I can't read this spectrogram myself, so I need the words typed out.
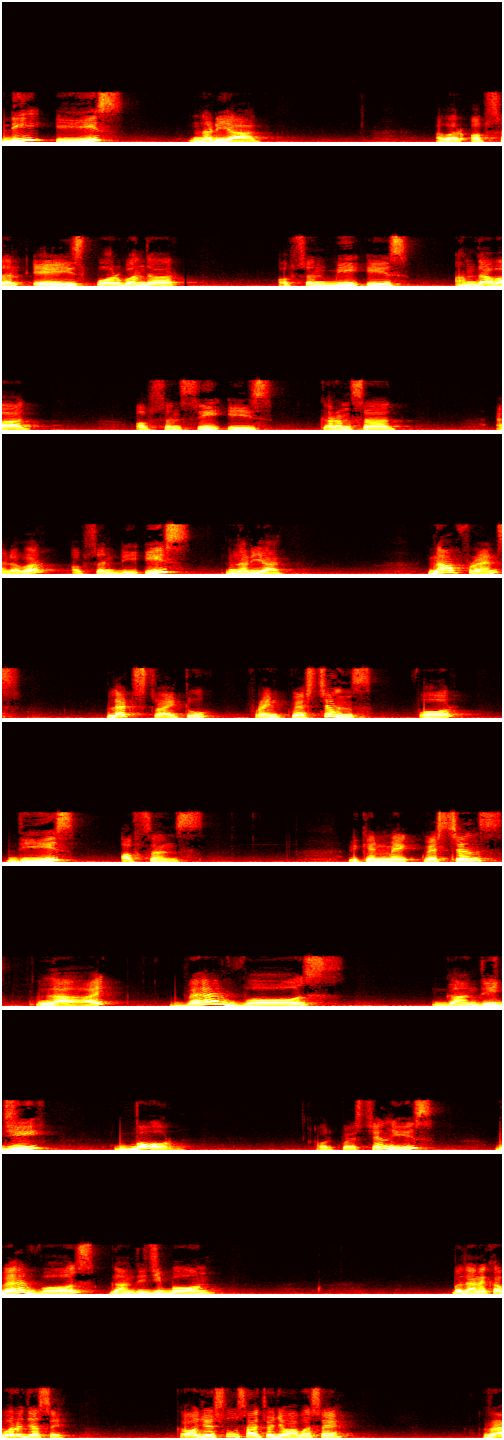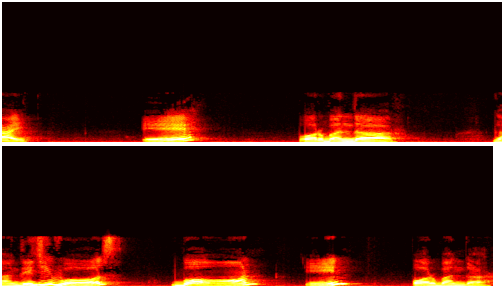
D is Nadiad. Our option A is Porbandar. Option B is Ahmedabad. Option C is Karamsad. And our option D is Nadiad. Now friends, let's try to frame questions for these options. We can make questions like where was Gandhiji born? Our question is where was Gandhiji born? બધાને ખબર જ હશે કહો જો શું સાચો જવાબ હશે right A Porbandar Gandhiji was born in Porbandar.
